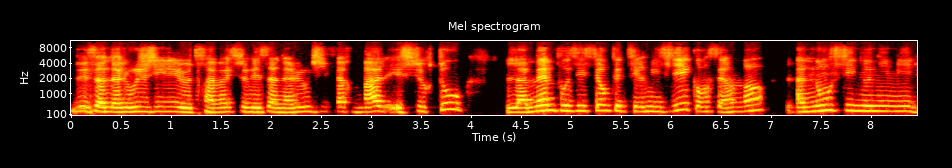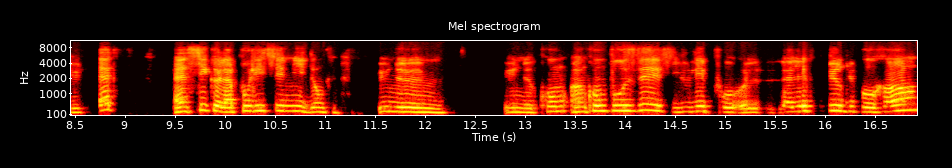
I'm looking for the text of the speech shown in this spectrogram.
des analogies, euh, travail sur les analogies verbales et surtout la même position que Tirmizi concernant la non-synonymie du texte ainsi que la polysémie. Donc, une, un composé, si vous voulez, pour la lecture du Coran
